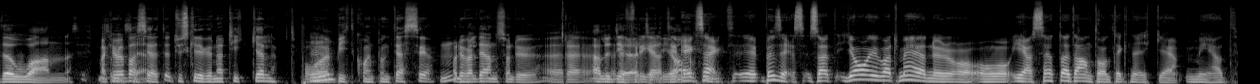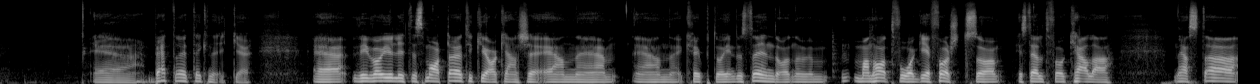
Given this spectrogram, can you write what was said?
the one. Man kan väl bara säga att du skrev en artikel på mm. bitcoin.se mm. och det är väl den som du eh, refererar till. till. Ja. Exakt, eh, precis. Så att jag har ju varit med nu och ersätta ett antal tekniker med eh, bättre tekniker. Eh, vi var ju lite smartare tycker jag kanske än, eh, än kryptoindustrin då. När man har 2G först så istället för att kalla nästa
